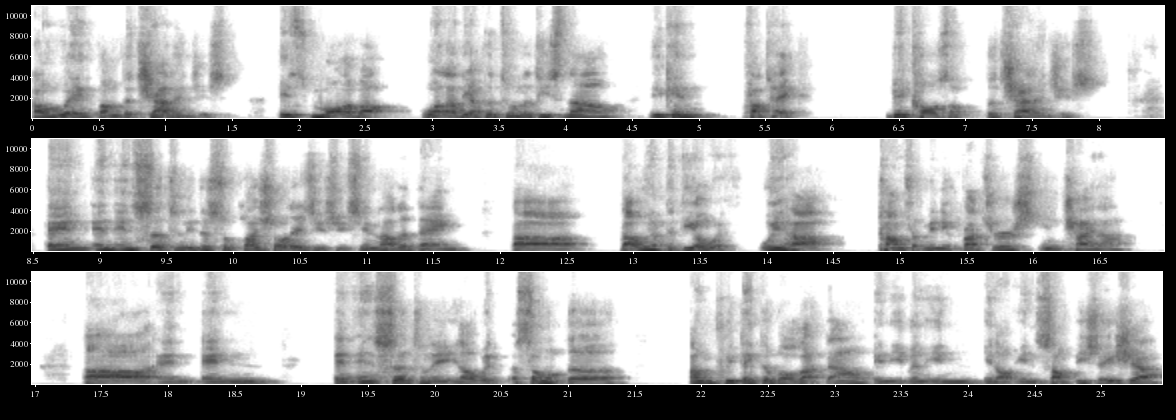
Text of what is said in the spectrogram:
away from the challenges. It's more about what are the opportunities now you can partake because of the challenges. And, and, and certainly the supply shortages is another thing uh, that we have to deal with. We have contract manufacturers in China, uh, and, and, and, and certainly, you know, with some of the unpredictable lockdown and even in, you know, in Southeast Asia,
